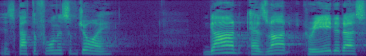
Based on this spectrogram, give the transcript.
is about the fullness of joy. God has not created us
